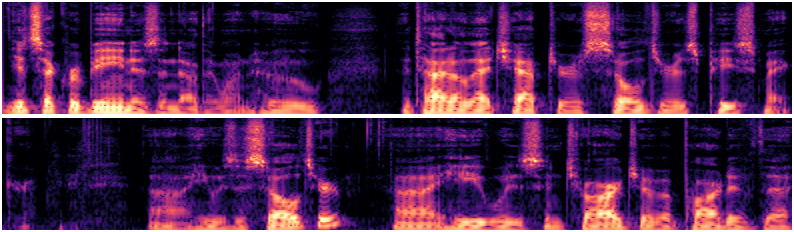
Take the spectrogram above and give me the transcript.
Yitzhak Rabin is another one who the title of that chapter is "Soldier as Peacemaker." Uh, he was a soldier. Uh, he was in charge of a part of the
